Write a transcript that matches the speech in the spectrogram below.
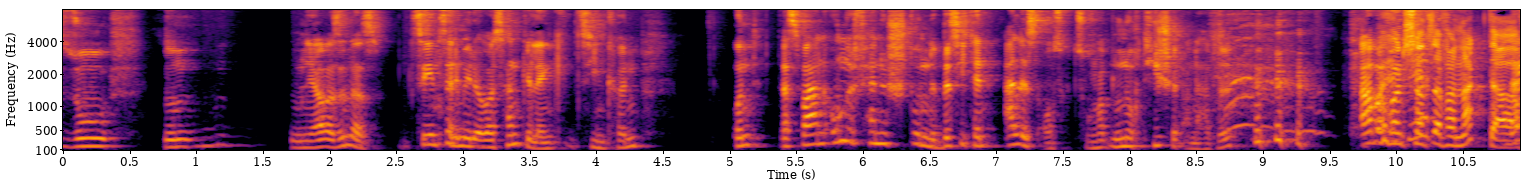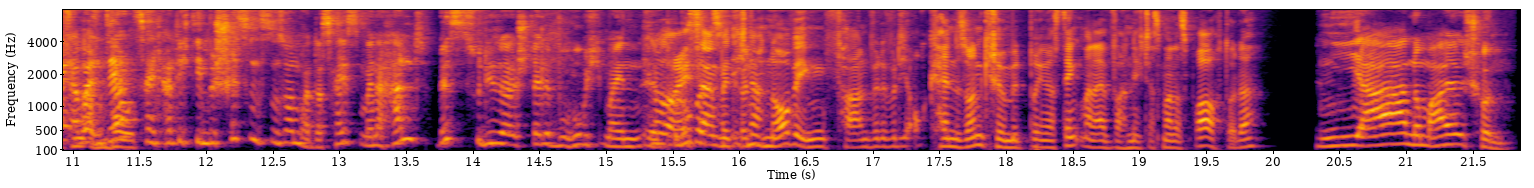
so, so ein, ja, was sind das? 10 Zentimeter übers Handgelenk ziehen können. Und das waren ungefähr eine Stunde, bis ich dann alles ausgezogen habe, nur noch T-Shirt anhatte. Aber Aber man der- einfach nackt da Nein, aber in der. Zeit hatte ich den beschissensten Sonnenbrand. Das heißt, meine Hand bis zu dieser Stelle, wo ich meinen Ich muss auch sagen, wenn ich nach Norwegen fahren würde, würde ich auch keine Sonnencreme mitbringen. Das denkt man einfach nicht, dass man das braucht, oder? Ja, normal schon.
